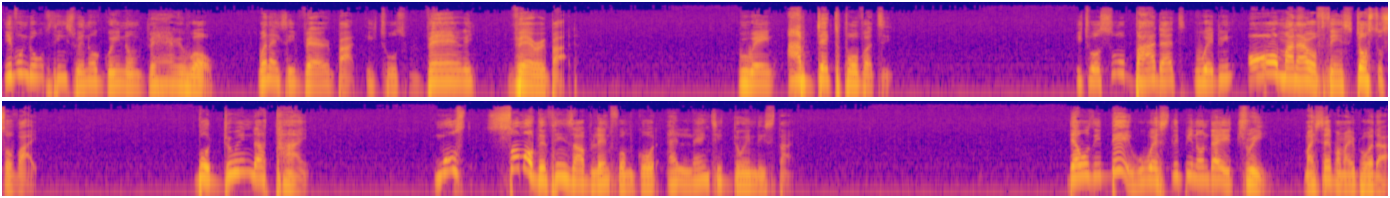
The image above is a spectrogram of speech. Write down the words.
Even though things were not going on very well. When I say very bad, it was very, very bad we were in abject poverty. It was so bad that we were doing all manner of things just to survive. But during that time, most some of the things I've learned from God, I learned it during this time. There was a day we were sleeping under a tree, myself and my brother.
